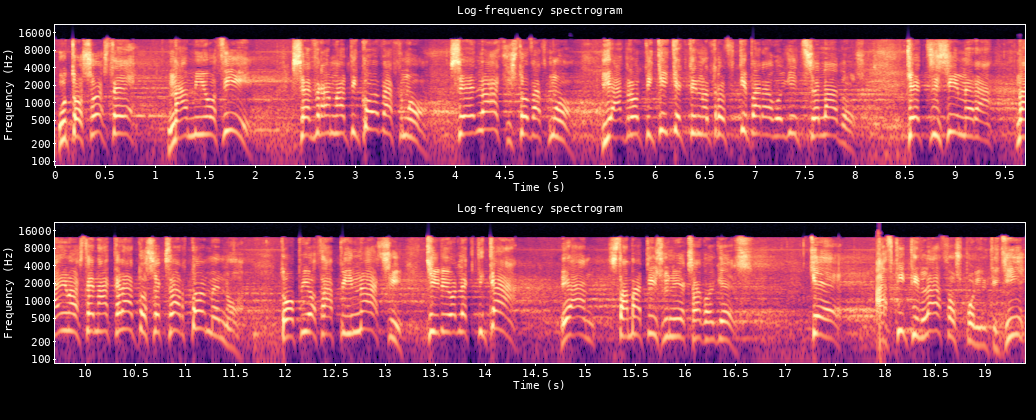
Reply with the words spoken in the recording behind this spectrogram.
Ούτως ώστε να μειωθεί σε δραματικό βαθμό, σε ελάχιστο βαθμό η αγροτική και κτηνοτροφική παραγωγή της Ελλάδος. Και έτσι σήμερα να είμαστε ένα κράτος εξαρτώμενο το οποίο θα πεινάσει κυριολεκτικά εάν σταματήσουν οι εξαγωγές. Και αυτή τη λάθος πολιτική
